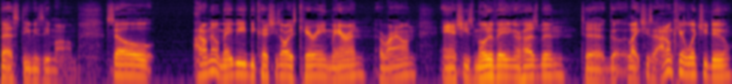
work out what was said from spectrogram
best DBZ mom. So I don't know. Maybe because she's always carrying Marron around, and she's motivating her husband to go. Like she said, I don't care what you do.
